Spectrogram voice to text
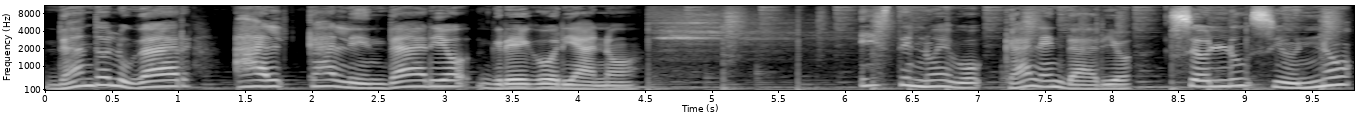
dando lugar al calendario gregoriano. Este nuevo calendario solucionó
